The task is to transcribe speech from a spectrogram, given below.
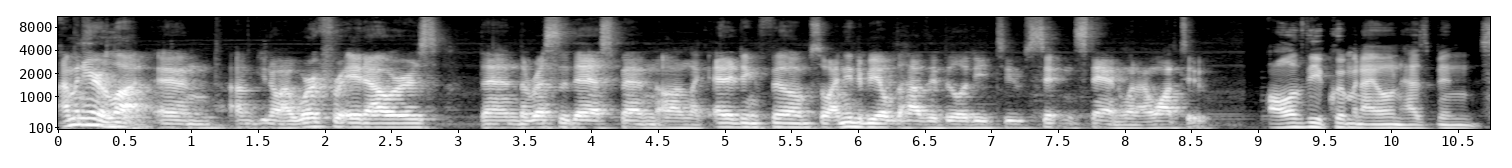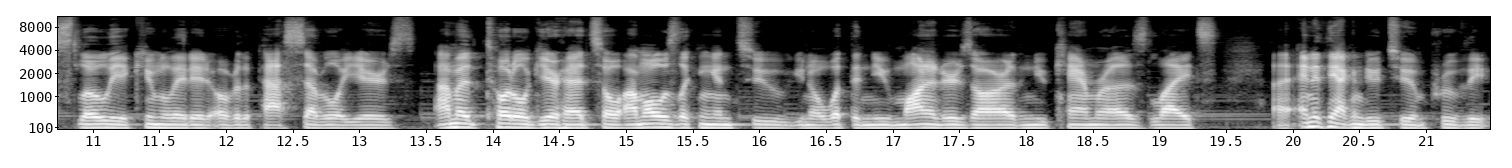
I'm in here a lot and um, you know, I work for eight hours, then the rest of the day I spend on like editing film. So I need to be able to have the ability to sit and stand when I want to. All of the equipment I own has been slowly accumulated over the past several years. I'm a total gearhead, so I'm always looking into, you know, what the new monitors are, the new cameras, lights, uh, anything I can do to improve the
